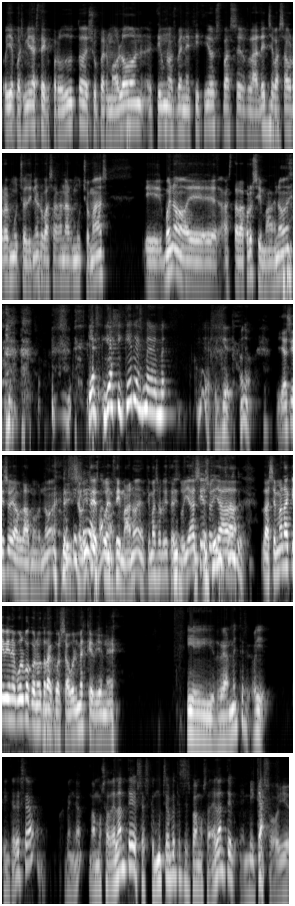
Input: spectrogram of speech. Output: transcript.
oye, pues mira, este producto es súper molón, eh, tiene unos beneficios, va a ser la leche, vas a ahorrar mucho dinero, vas a ganar mucho más. Y bueno, eh, hasta la próxima, ¿no? ya, si quieres me, ¿Cómo ya si quieres, coño? Ya si eso ya hablamos, ¿no? Y se lo dices tú encima, ¿no? Encima se lo dices tú. Ya si eso ya... La semana que viene vuelvo con otra cosa, o el mes que viene. Y realmente, oye, ¿te interesa? Venga, vamos adelante. O sea, es que muchas veces es vamos adelante. En mi caso, yo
